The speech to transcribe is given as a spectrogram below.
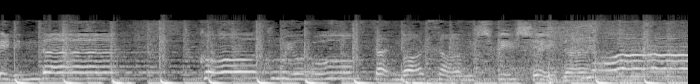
elinden. Korkmuyorum sen varsan hiçbir şeyden. Ya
